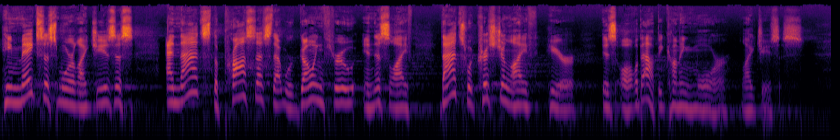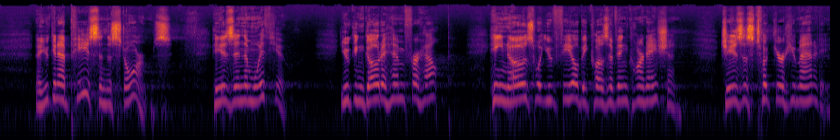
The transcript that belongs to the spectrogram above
He makes us more like Jesus, and that's the process that we're going through in this life. That's what Christian life here is all about, becoming more like Jesus. Now you can have peace in the storms. He is in them with you. You can go to him for help. He knows what you feel because of incarnation. Jesus took your humanity,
